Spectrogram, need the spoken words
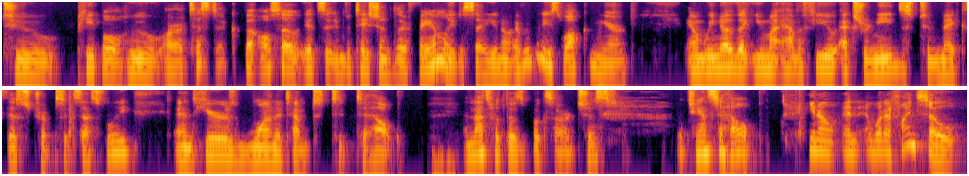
to people who are autistic, but also it's an invitation to their family to say, you know, everybody's welcome here. And we know that you might have a few extra needs to make this trip successfully and here's one attempt to, to help. And that's what those books are just a chance to help. You know and, and what i find so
